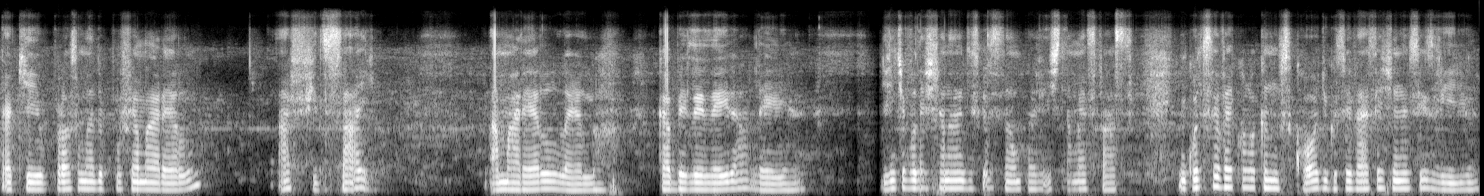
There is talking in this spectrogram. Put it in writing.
Aqui o próximo é do puff amarelo. Aff, sai. Amarelo Lelo. Cabeleleira Leia. Gente, eu vou deixar na descrição para estar mais fácil. Enquanto você vai colocando os códigos, você vai assistindo esses vídeos.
